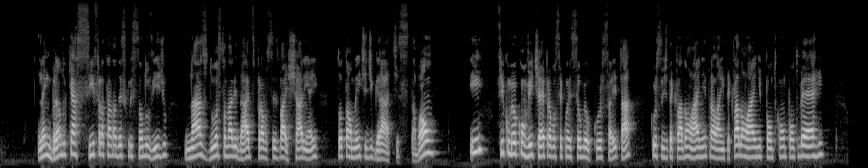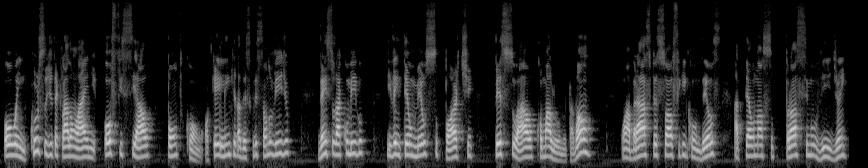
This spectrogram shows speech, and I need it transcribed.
lembrando que a cifra tá na descrição do vídeo, nas duas tonalidades para vocês baixarem aí totalmente de grátis, tá bom? E fica o meu convite aí para você conhecer o meu curso aí, tá? Curso de teclado online, entra lá em tecladoonline.com.br ou em curso de teclado online oficial.com, ok? Link na descrição do vídeo. Vem estudar comigo e vem ter o meu suporte pessoal como aluno, tá bom? Um abraço, pessoal. Fiquem com Deus. Até o nosso próximo vídeo, hein?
